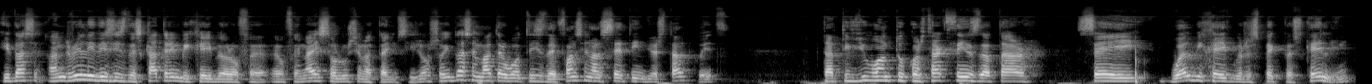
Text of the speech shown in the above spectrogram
it does, and really this is the scattering behavior of a, of a nice solution at time zero. So it doesn't matter what is the functional setting you start with, that if you want to construct things that are, say, well behaved with respect to scaling,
